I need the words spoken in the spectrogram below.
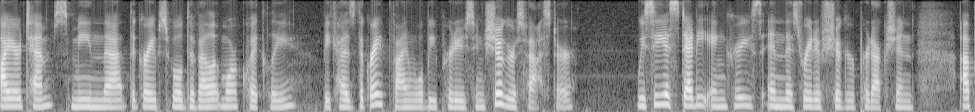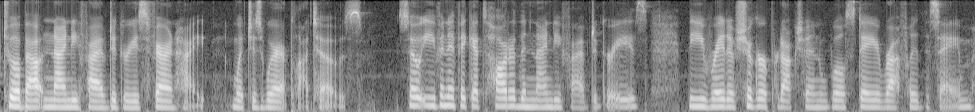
Higher temps mean that the grapes will develop more quickly because the grapevine will be producing sugars faster. We see a steady increase in this rate of sugar production up to about 95 degrees Fahrenheit, which is where it plateaus. So even if it gets hotter than 95 degrees, the rate of sugar production will stay roughly the same.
